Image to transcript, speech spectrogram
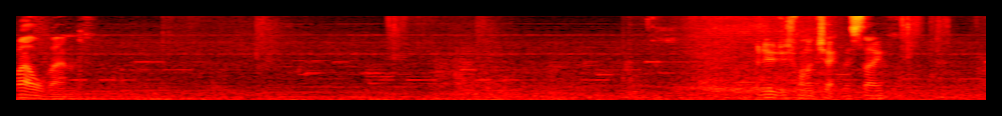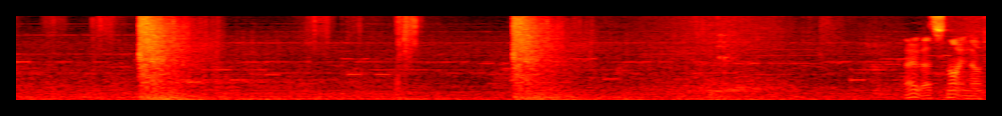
Well then. I do just want to check this though. That's not enough.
